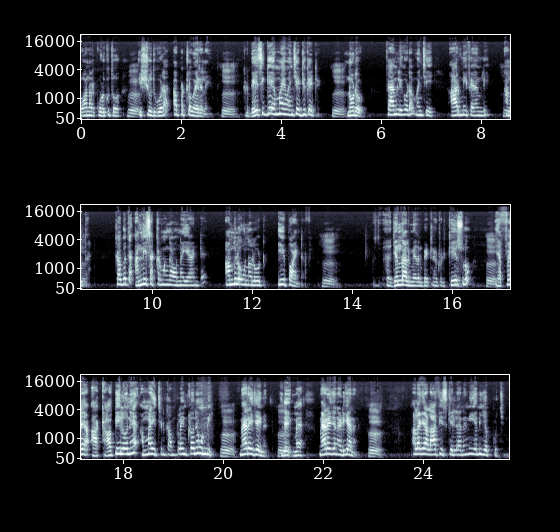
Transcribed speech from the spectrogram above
ఓనర్ కొడుకుతో Hmm. ఇష్యూది కూడా అప్పట్లో వైరల్ అయింది. ఉమ్, ఇక్కడ బేసిక్గా అమ్మాయి మంచి ఎడ్యుకేటెడ్. నో డౌట్ ఫ్యామిలీ కూడా మంచి ఆర్మీ ఫ్యామిలీ అంతా. కాకపోతే అన్ని సక్రమంగా ఉన్నాయా అంటే అందులో ఉన్న లోటు ఈ పాయింట్ ఆఫ్ జందాల మీద పెట్టినటువంటి కేసులో Hmm. ఎఫ్ఐఆర్ ఆ కాపీలోనే అమ్మాయి ఇచ్చిన కంప్లైంట్లోనే ఉంది మ్యారేజ్ అయినట్టు ఇదే మ్యారేజ్ అని అడిగానని. అలాగే వాళ్ళ ఆఫీస్కి వెళ్ళానని ఇవన్నీ చెప్పుకొచ్చింది.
